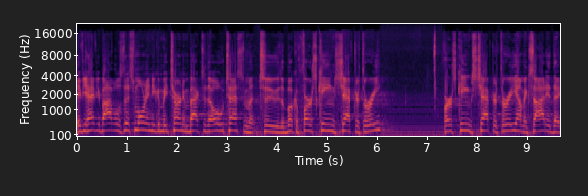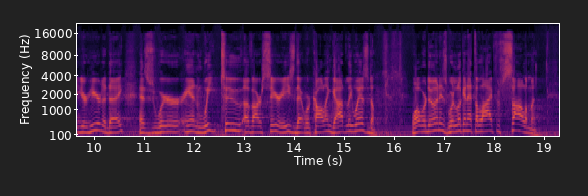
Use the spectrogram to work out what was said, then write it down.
If you have your Bibles this morning, you can be turning back to the Old Testament to the book of 1 Kings, chapter 3. 1 Kings chapter 3. I'm excited that you're here today as we're in week two of our series that we're calling Godly Wisdom. What we're doing is we're looking at the life of Solomon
